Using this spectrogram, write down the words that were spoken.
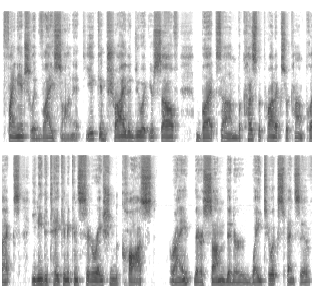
financial advice on it. You can try to do it yourself, but um, because the products are complex, you need to take into consideration the cost right? There are some that are way too expensive.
